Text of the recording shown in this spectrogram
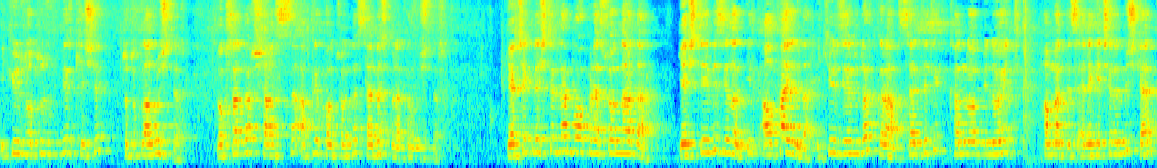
231 kişi tutuklanmıştır. 94 şahıs ise adli kontrolle serbest bırakılmıştır. Gerçekleştirilen bu operasyonlarda geçtiğimiz yılın ilk 6 ayında 224 gram sentetik kannabinoid ham maddesi ele geçirilmişken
